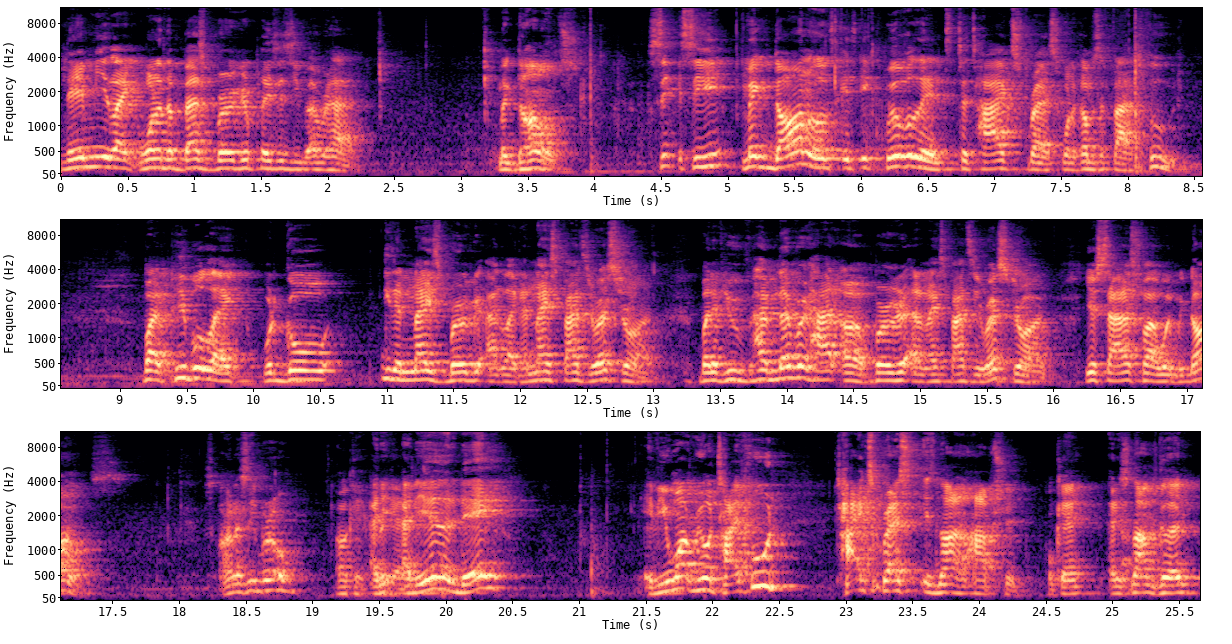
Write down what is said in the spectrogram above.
name me like one of the best burger places you've ever had. McDonald's. See, see, McDonald's is equivalent to Thai Express when it comes to fast food. But people like would go eat a nice burger at like a nice fancy restaurant. But if you have never had a burger at a nice fancy restaurant, you're satisfied with McDonald's. So honestly, bro, Okay. at, the- at the end of the day, if you want real Thai food, Thai Express is not an option, okay? And it's not good.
